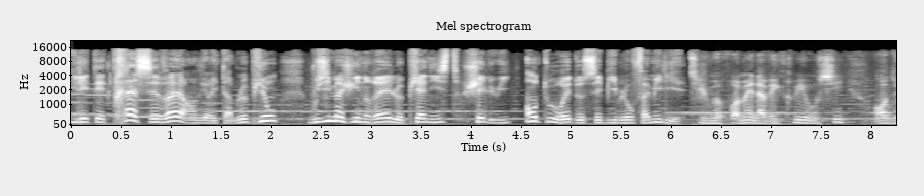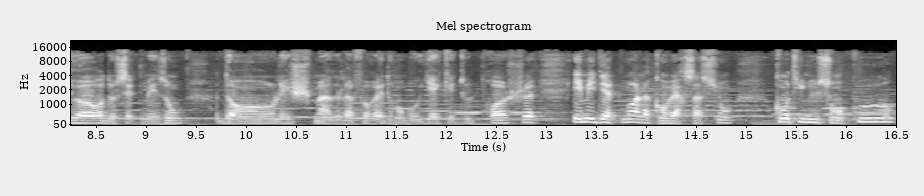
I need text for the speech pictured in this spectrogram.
Il était très sévère, un véritable pion, vous imaginerez le pianiste chez lui, entouré de ses bibelots familiers. Si je me promène avec lui aussi en dehors de cette maison, dans les chemins de la forêt de Rambouillet qui est toute proche, immédiatement la conversation continue son cours,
